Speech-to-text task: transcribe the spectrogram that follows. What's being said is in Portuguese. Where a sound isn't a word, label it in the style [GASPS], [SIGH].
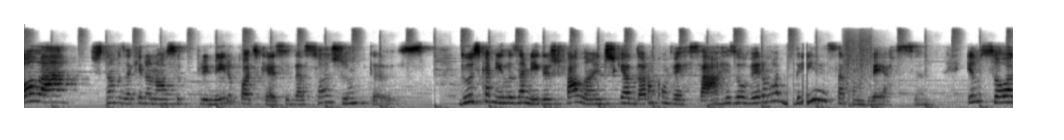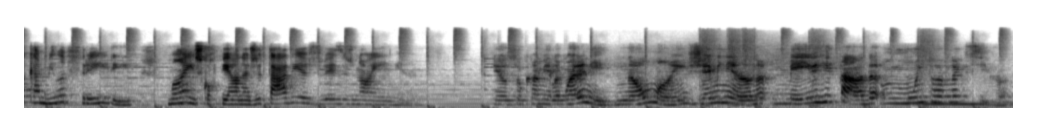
Olá! Estamos aqui no nosso primeiro podcast da Só Juntas. Duas Camilas amigas falantes que adoram conversar resolveram abrir essa conversa. Eu sou a Camila Freire, mãe escorpiana agitada e às vezes noinha. Eu sou Camila Guarani, não mãe, geminiana, meio irritada, muito reflexiva.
